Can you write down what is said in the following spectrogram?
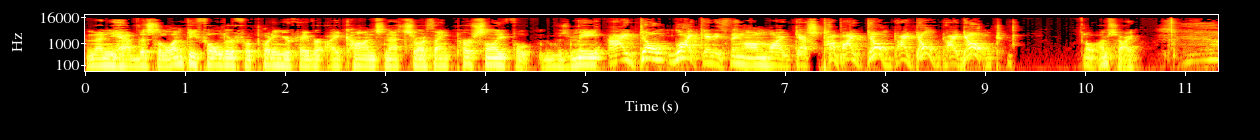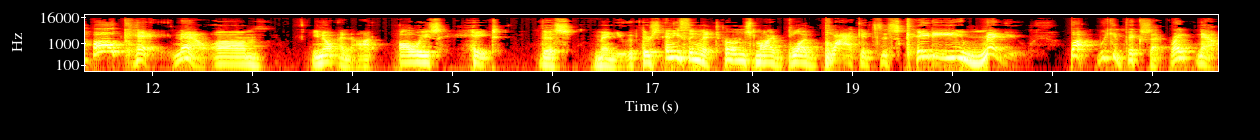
And then you have this little empty folder for putting your favorite icons and that sort of thing. Personally, it was me, I don't like anything on my desktop. I don't, I don't, I don't. Oh, I'm sorry. Okay, now, um, you know, and I always hate this menu. If there's anything that turns my blood black, it's this KDE menu. But we can fix that right now.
